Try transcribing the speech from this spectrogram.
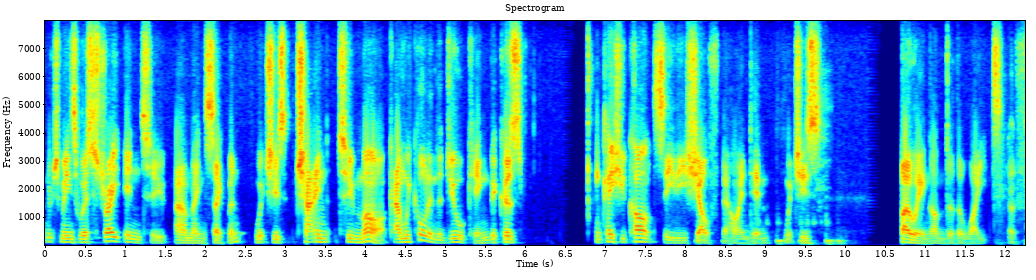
which means we're straight into our main segment, which is chatting to Mark. And we call him the Duel King because, in case you can't see the shelf behind him, which is bowing under the weight of,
